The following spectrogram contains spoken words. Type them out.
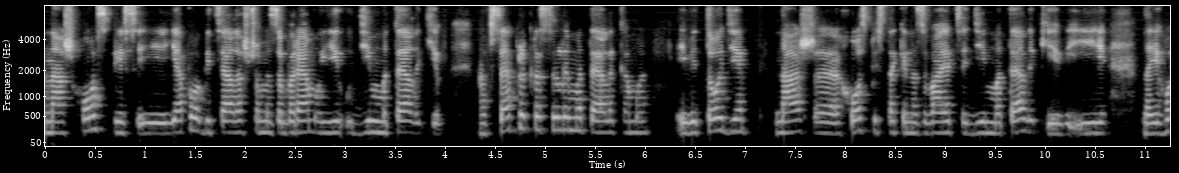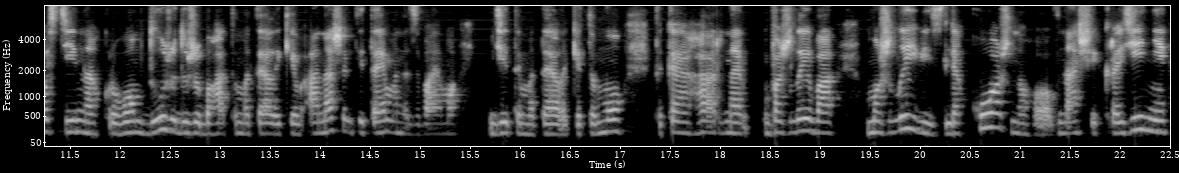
наш хоспіс, і я пообіцяла, що ми заберемо її у дім метеликів. Ми все прикрасили метеликами, і відтоді наш е, хоспіс так і називається Дім метеликів, і на його стінах кругом дуже дуже багато метеликів. А наших дітей ми називаємо діти метелики. Тому таке гарне, важлива можливість для кожного в нашій країні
